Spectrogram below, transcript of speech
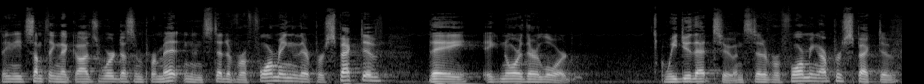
they need something that God's word doesn't permit. And instead of reforming their perspective, they ignore their Lord. We do that too. Instead of reforming our perspective,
